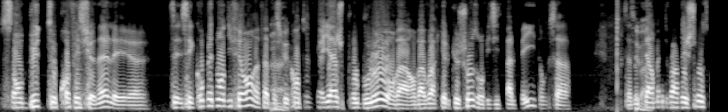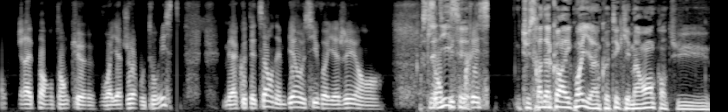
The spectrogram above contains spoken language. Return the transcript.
sans but professionnel et c'est complètement différent enfin parce Ouais. que quand on voyage pour le boulot on va on va voir quelque chose on visite pas le pays donc ça ça nous vrai. permet de voir des choses qu'on ne verrait pas en tant que voyageur ou touriste. Mais à côté de ça, on aime bien aussi voyager en Cela dit, tu seras d'accord avec moi, il y a un côté qui est marrant quand tu,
